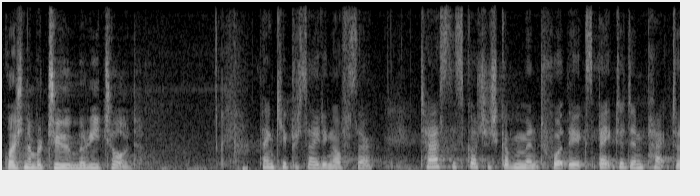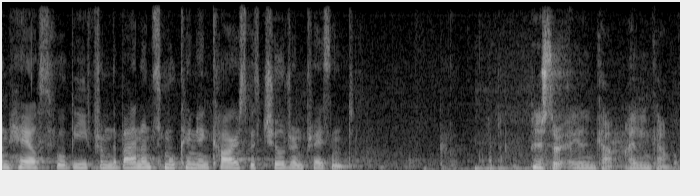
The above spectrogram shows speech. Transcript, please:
Question number two, Marie Todd. Thank you, Presiding Officer to ask the Scottish Government what the expected impact on health will be from the ban on smoking in cars with children present. Minister Eileen, Campbell.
